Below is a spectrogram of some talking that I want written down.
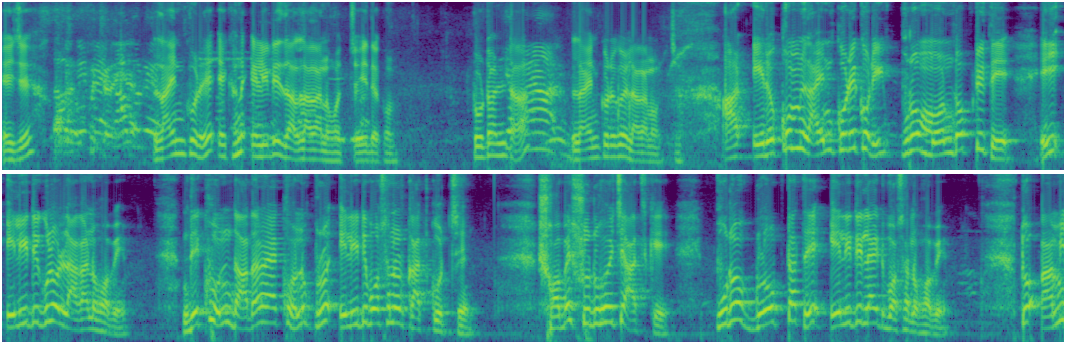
এই যে লাইন করে এখানে এলইডি লাগানো হচ্ছে। এই দেখুন। টোটালটা লাইন করে করে লাগানো হচ্ছে। আর এরকম লাইন করে করেই পুরো মণ্ডপটিতে এই এলইডিগুলো লাগানো হবে। দেখুন দাদারা এখন পুরো এলইডি বসানোর কাজ করছে। সবে শুরু হয়েছে আজকে। পুরো গ্লোবটাতে এলইডি লাইট বসানো হবে। তো আমি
